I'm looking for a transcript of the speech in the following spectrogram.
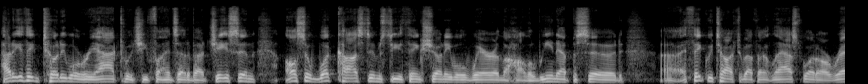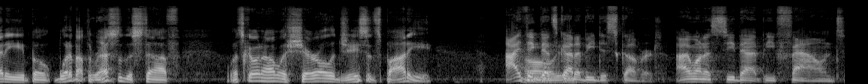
How do you think Tony will react when she finds out about Jason? Also, what costumes do you think Choni will wear in the Halloween episode? Uh, I think we talked about that last one already, but what about the rest yeah. of the stuff? What's going on with Cheryl and Jason's body?" I think oh, that's yeah. got to be discovered. I want to see that be found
